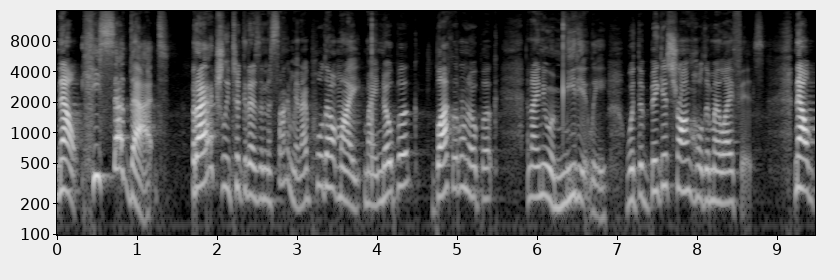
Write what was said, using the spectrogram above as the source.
Now, he said that, but I actually took it as an assignment. I pulled out my, my notebook, black little notebook, and I knew immediately what the biggest stronghold in my life is. Now,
